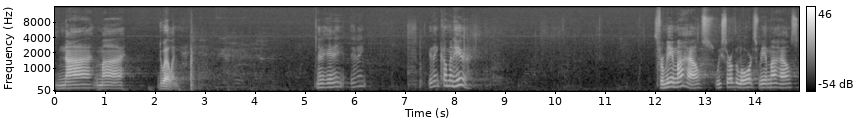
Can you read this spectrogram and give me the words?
nigh my dwelling? It ain't, it ain't, it ain't coming here. It's for me and my house. We serve the Lord. It's for me and my house.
